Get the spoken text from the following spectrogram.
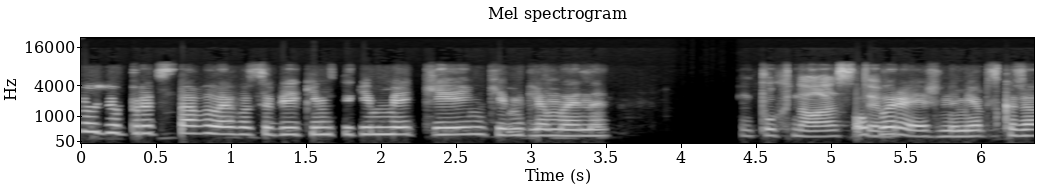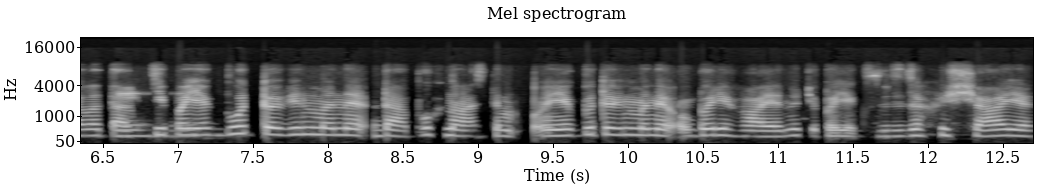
дуже представила його собі якимось таким м'якеньким для мене, Пухнастим. обережним, я б сказала так. Типа, Мгм. як будто він мене, да, пухнастим, о, як будто він мене оберігає, ну, типа, як захищає.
